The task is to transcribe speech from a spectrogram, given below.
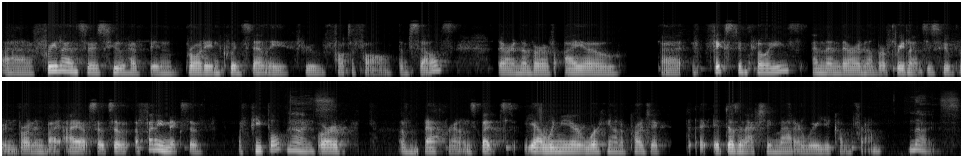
uh, freelancers who have been brought in coincidentally through Vattenfall themselves. There are a number of IO uh, fixed employees, and then there are a number of freelancers who've been brought in by IO. So it's a, a funny mix of, of people nice. or of backgrounds. But yeah, when you're working on a project, it doesn't actually matter where you come from. Nice.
